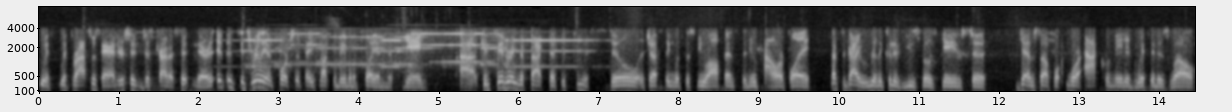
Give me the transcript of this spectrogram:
with with Rasmus Andersson just kind of sitting there. It, it's it's really unfortunate that he's not going to be able to play in this game, uh, considering the fact that this team is still adjusting with this new offense, the new power play. That's a guy who really could have used those games to get himself more acclimated with it as well.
